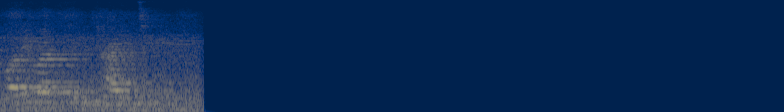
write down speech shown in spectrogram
પરિવર્તિત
